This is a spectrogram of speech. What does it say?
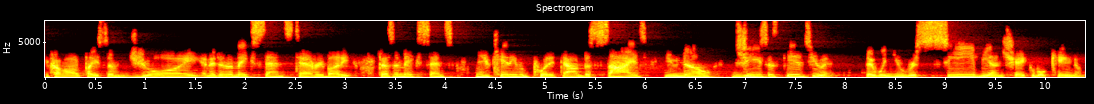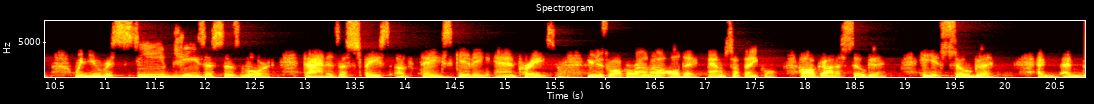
You come out of a place of joy. And it doesn't make sense to everybody. It doesn't make sense. You can't even put it down. Besides, you know Jesus gives you it. That when you receive the unshakable kingdom, when you receive Jesus as Lord, that is a space of thanksgiving and praise. You just walk around all, all day. Man, I'm so thankful. Oh, God is so good. He is so good. And, and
